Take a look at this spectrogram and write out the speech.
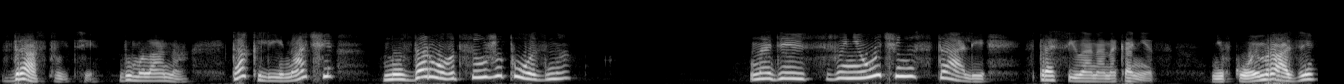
«здравствуйте», — думала она. Так или иначе, но здороваться уже поздно. «Надеюсь, вы не очень устали?» — спросила она наконец. «Ни в коем разе»,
